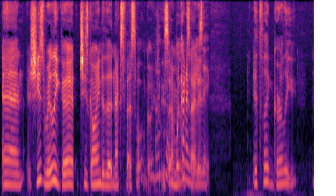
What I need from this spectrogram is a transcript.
And she's really good. She's going to the next festival I'm going to, so I'm what really kind excited. of music? It's like girly,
